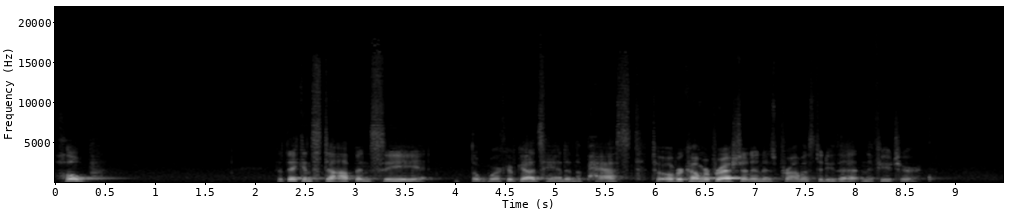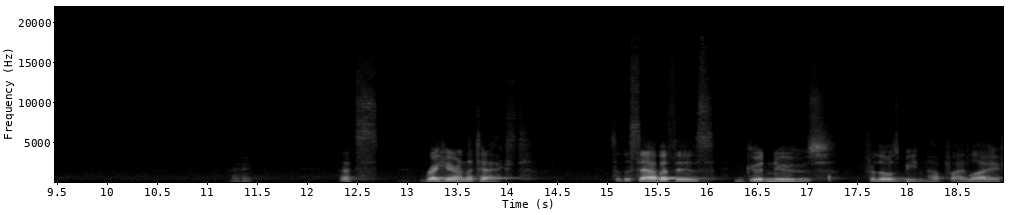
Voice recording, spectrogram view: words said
hope. That they can stop and see the work of God's hand in the past to overcome oppression and his promise to do that in the future. Right? That's right here in the text. So the Sabbath is good news for those beaten up by life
